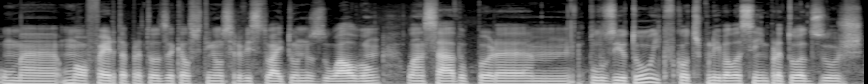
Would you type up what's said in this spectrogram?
uma, uma oferta para todos aqueles que tinham o serviço do iTunes do álbum lançado para, um, pelos YouTube e que ficou disponível assim para todos os,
